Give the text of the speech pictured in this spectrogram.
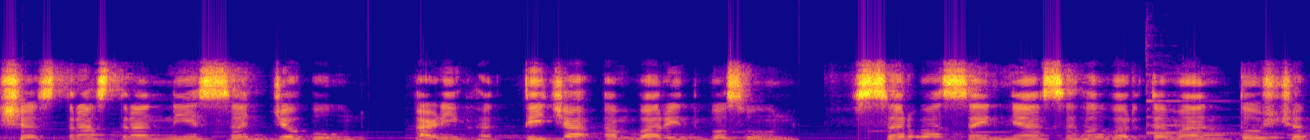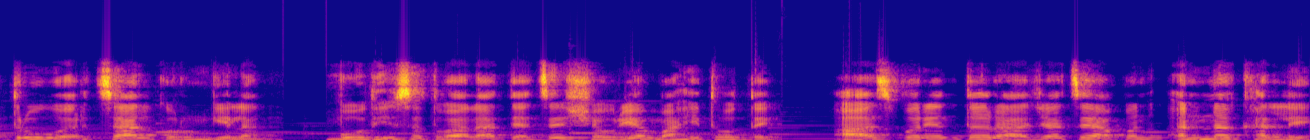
शस्त्रास्त्रांनी सज्ज होऊन आणि हत्तीच्या अंबारीत बसून सर्व सैन्यासह वर्तमान तो शत्रूवर चाल करून गेला. बोधिसत्वाला त्याचे शौर्य माहीत होते. आजपर्यंत राजाचे आपण अन्न खाल्ले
